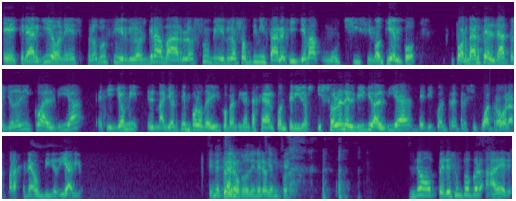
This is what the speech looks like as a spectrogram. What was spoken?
eh, crear guiones, producirlos, grabarlos, subirlos, optimizarlos, y lleva muchísimo tiempo. Por darte el dato, yo dedico al día, es decir, yo mi, el mayor tiempo lo dedico prácticamente a generar contenidos y solo en el vídeo al día dedico entre 3 y 4 horas para generar un vídeo diario. Tienes tiempo, tienes tiempo. No, pero es un poco, a ver,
